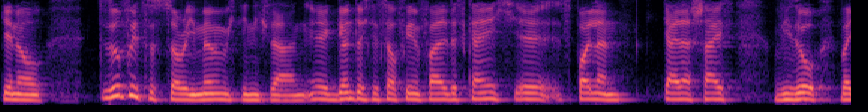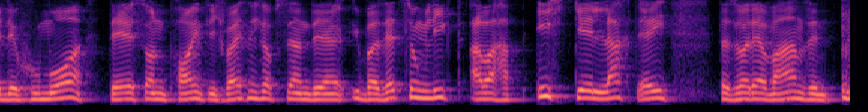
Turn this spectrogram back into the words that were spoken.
genau. So viel zur Story, mehr möchte ich nicht sagen. Äh, gönnt euch das auf jeden Fall, das kann ich äh, spoilern. Geiler Scheiß. Wieso? Weil der Humor, der ist on point. Ich weiß nicht, ob es an der Übersetzung liegt, aber hab ich gelacht, ey. Das war der Wahnsinn.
